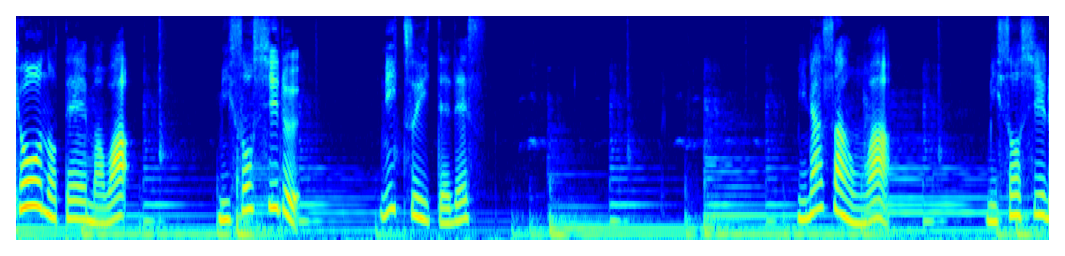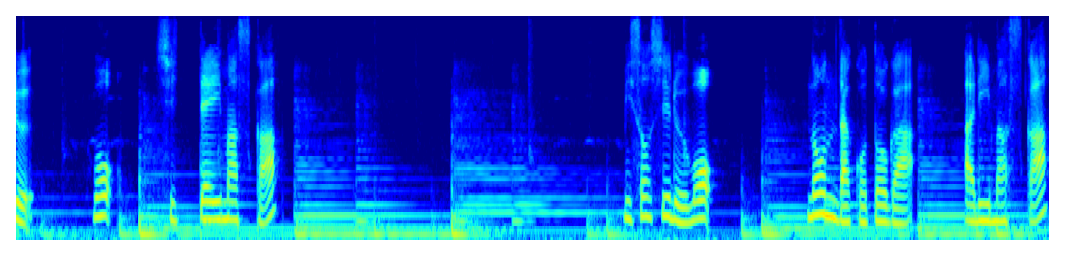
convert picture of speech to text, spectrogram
今日のテーマは味噌汁についてです皆さんは味噌汁を知っていますか味噌汁を飲んだことがありますか？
